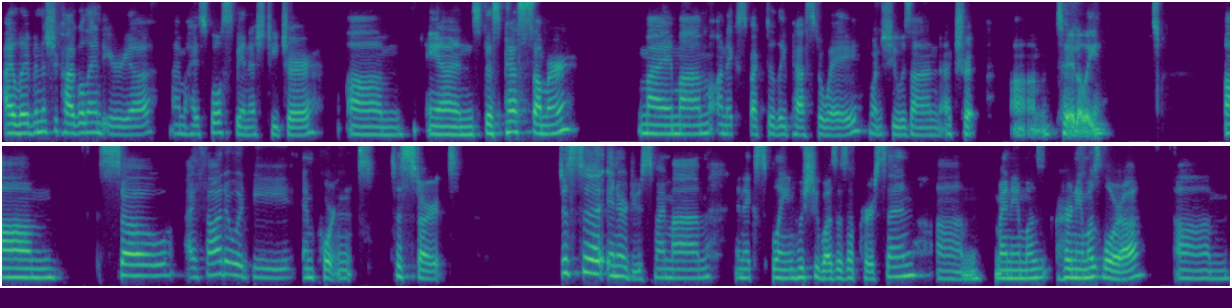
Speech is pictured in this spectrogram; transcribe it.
I live in the Chicagoland area. I'm a high school Spanish teacher. Um, and this past summer, my mom unexpectedly passed away when she was on a trip um, to Italy. Um, so I thought it would be important to start just to introduce my mom and explain who she was as a person. Um, my name was her name was Laura. Um,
